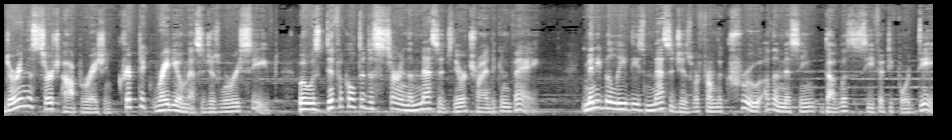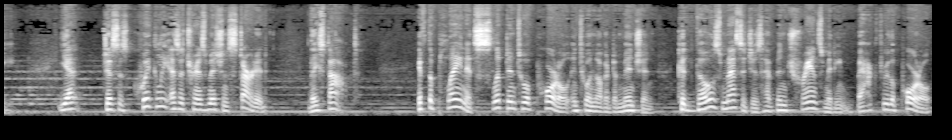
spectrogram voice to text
During the search operation, cryptic radio messages were received, but it was difficult to discern the message they were trying to convey. Many believe these messages were from the crew of the missing Douglas C 54D. Yet, just as quickly as the transmission started, they stopped. If the plane had slipped into a portal into another dimension, could those messages have been transmitting back through the portal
